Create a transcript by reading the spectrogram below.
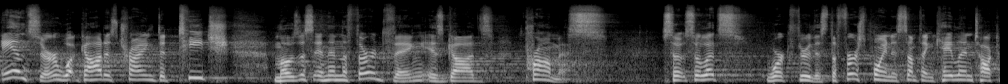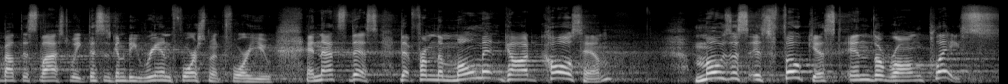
answer, what God is trying to teach Moses. And then the third thing is God's promise. So, so let's work through this. The first point is something Kaylin talked about this last week. This is going to be reinforcement for you. And that's this that from the moment God calls him, Moses is focused in the wrong place.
